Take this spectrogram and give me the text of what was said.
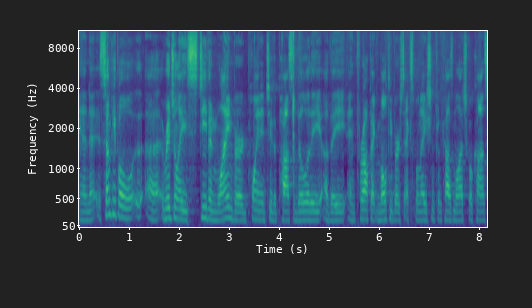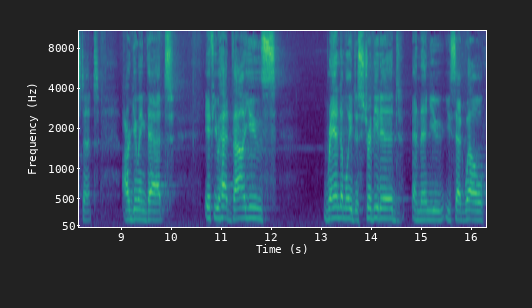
And uh, some people, uh, originally Steven Weinberg pointed to the possibility of a anthropic multiverse explanation for the cosmological constant, arguing that if you had values randomly distributed and then you, you said, well,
